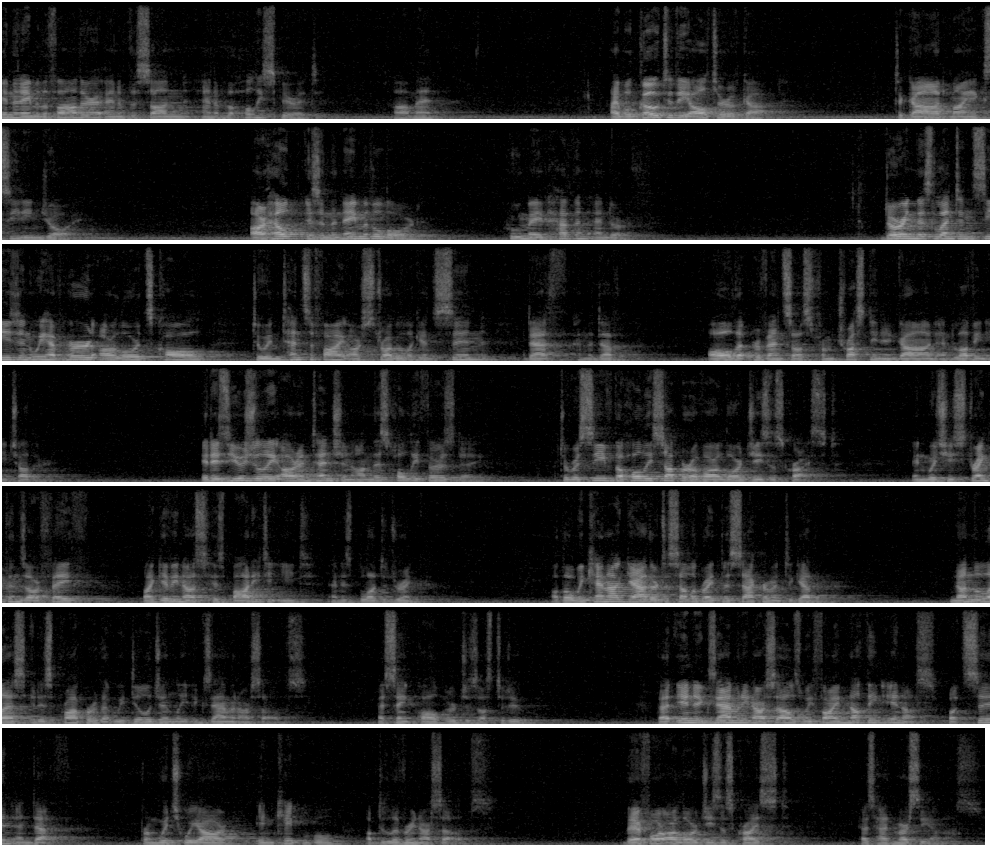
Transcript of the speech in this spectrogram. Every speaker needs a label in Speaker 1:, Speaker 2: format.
Speaker 1: In the name of the Father, and of the Son, and of the Holy Spirit. Amen. I will go to the altar of God, to God my exceeding joy. Our help is in the name of the Lord, who made heaven and earth. During this Lenten season, we have heard our Lord's call to intensify our struggle against sin, death, and the devil all that prevents us from trusting in God and loving each other. It is usually our intention on this Holy Thursday to receive the Holy Supper of our Lord Jesus Christ, in which he strengthens our faith by giving us his body to eat and his blood to drink. Although we cannot gather to celebrate this sacrament together, nonetheless it is proper that we diligently examine ourselves, as St. Paul urges us to do that in examining ourselves we find nothing in us but sin and death, from which we are incapable of delivering ourselves. Therefore, our Lord Jesus Christ has had mercy on us.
